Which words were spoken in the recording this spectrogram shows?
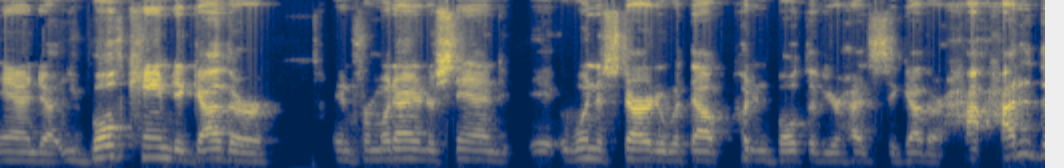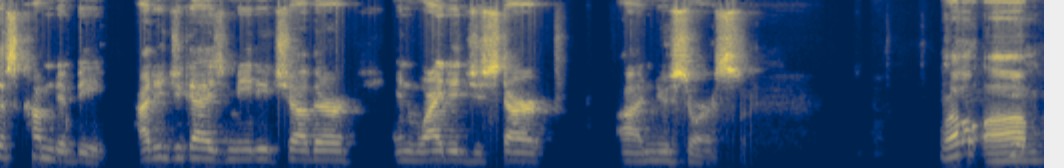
and uh, you both came together. And from what I understand, it wouldn't have started without putting both of your heads together. How, how did this come to be? How did you guys meet each other, and why did you start uh, NewSource? Well, um,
